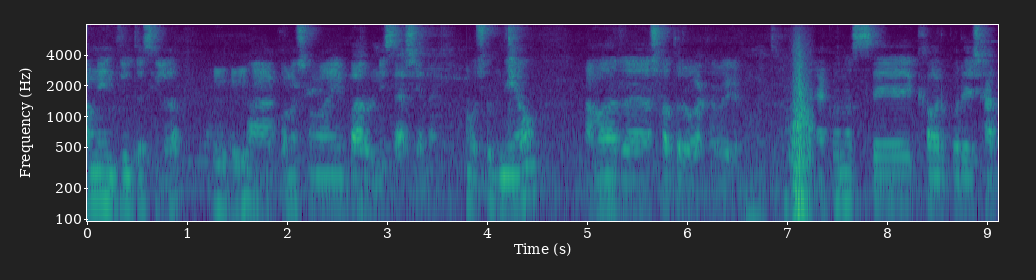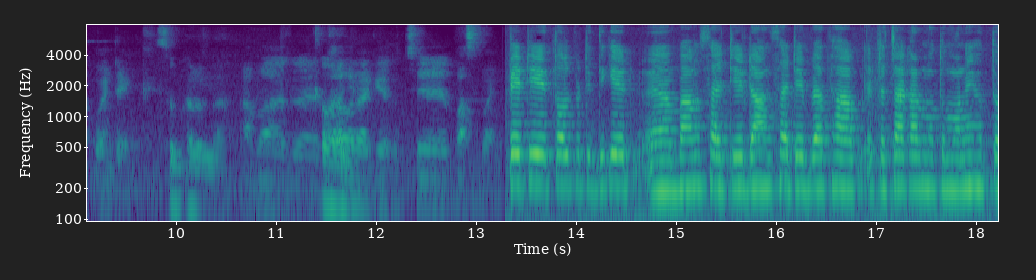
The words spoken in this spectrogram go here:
অনিয়ন্ত্রিত ছিল। কোনো সময় বারো নিচে আসে নাই। ওষুধ নিয়েও আমার সতেরো আঠারো এরকম। এখন হচ্ছে খাওয়ার পরে সাত পয়েন্ট এক। আবার খাওয়ার আগে? হচ্ছে পাঁচ পয়েন্ট পেটে তলপেটের দিকে বাম সাইডে ডান সাইডে ব্যথা একটা চাকার মতো মনে হতো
